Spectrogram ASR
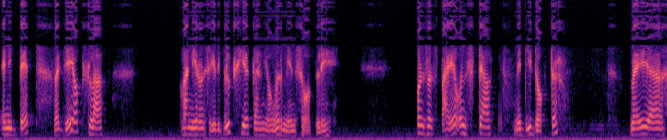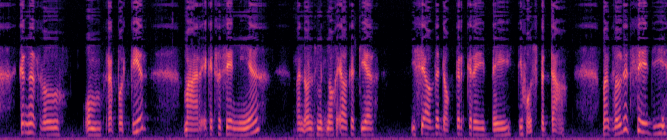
En die bed wat jy opslaap wanneer ons hierdie bloed gee, kan jonger mense op lê. Ons was baie ontstel met die dokter. My uh, kinders wil om rapporteer, maar ek het gesê nee, want ons moet nog elke keer dieselfde dokter kry by die hospitaal. Maar ek wil dit sê die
